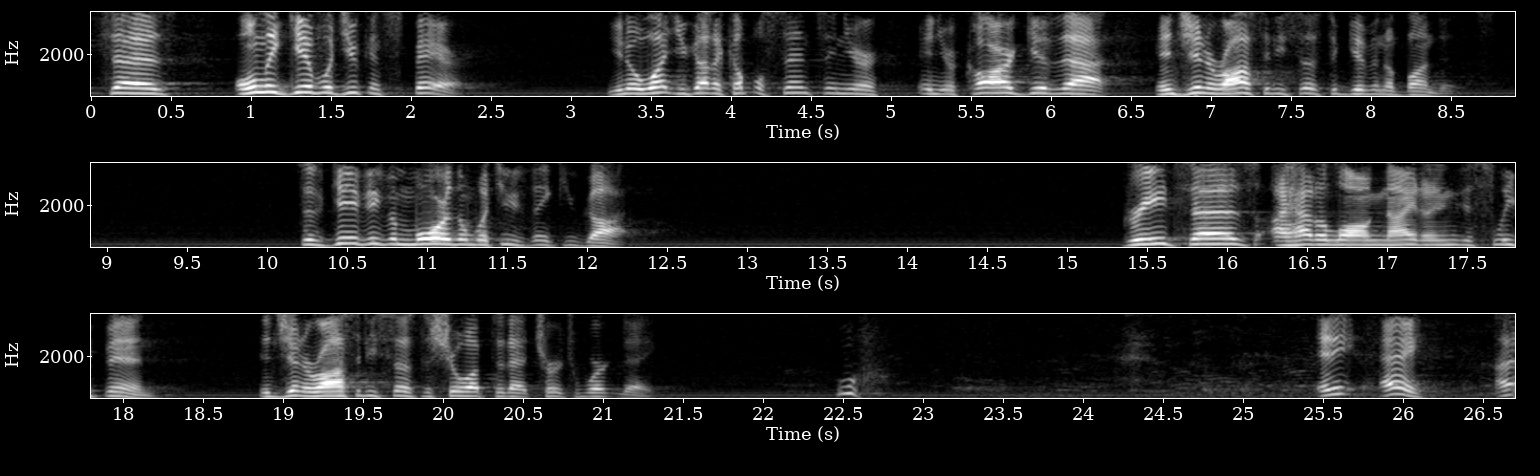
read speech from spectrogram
says, Only give what you can spare. You know what? You got a couple cents in your, in your car, give that. And generosity says to give in abundance. It says, Give even more than what you think you got. Greed says, I had a long night, I need to sleep in. And generosity says to show up to that church workday. I,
